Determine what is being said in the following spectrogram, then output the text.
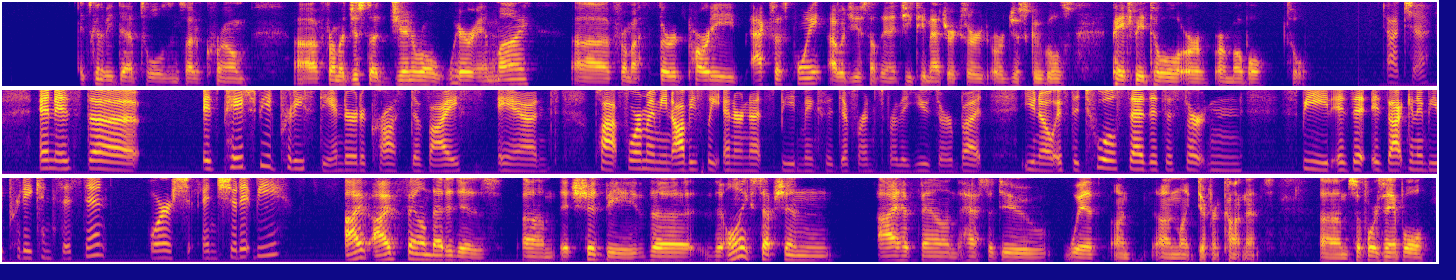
it's going to be dev tools inside of Chrome. Uh, from a, just a general where am I, uh, from a third party access point, I would use something like GTmetrix or, or just Google's PageSpeed tool or, or mobile tool. Gotcha. And is the is PageSpeed pretty standard across device and platform? I mean, obviously internet speed makes a difference for the user, but you know, if the tool says it's a certain speed, is it is that going to be pretty consistent or sh- and should it be? I've I've found that it is. Um, it should be the the only exception I have found has to do with on on like different continents. Um, so, for example,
